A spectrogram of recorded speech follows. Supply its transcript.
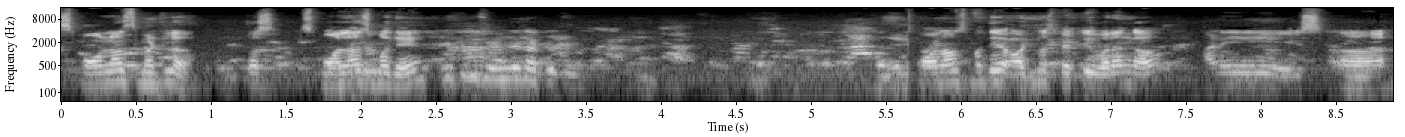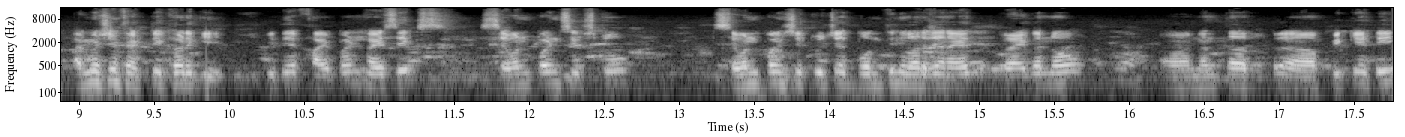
स्मॉल आर्म्स म्हटलं तर स्मॉल आर्म्समध्ये स्मॉल हाऊसमध्ये ऑर्डनन्स फॅक्टरी वरंगाव आणि अम्युशन फॅक्टरी खडकी. इथे five point five six seven point six two seven point six टूचे दोन तीन व्हर्जन आहेत. ड्रॅगनो नंतर पिकेटी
